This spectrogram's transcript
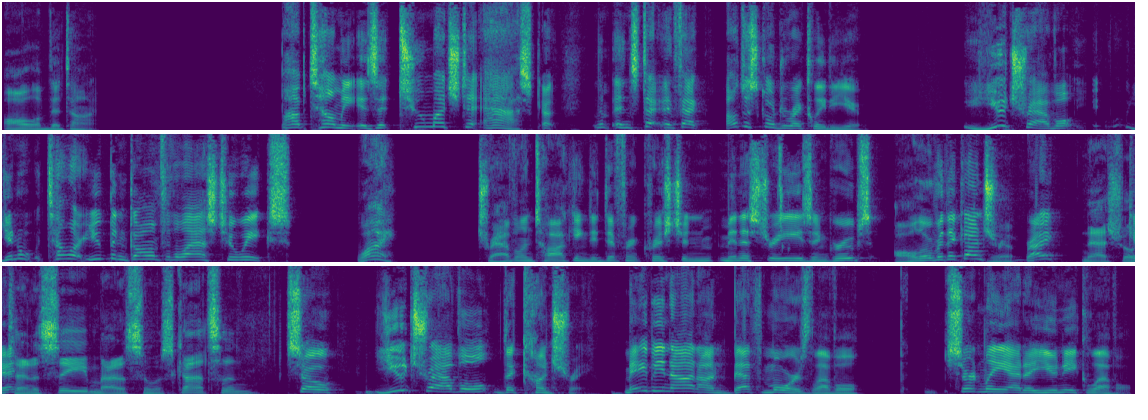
all of the time. Bob, tell me, is it too much to ask? Uh, instead, in fact, I'll just go directly to you. You travel, you know, tell her you've been gone for the last two weeks. Why? Traveling, talking to different Christian ministries and groups all over the country, right? Nashville, Okay? Tennessee, Madison, Wisconsin. So you travel the country. Maybe not on Beth Moore's level, but certainly at a unique level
